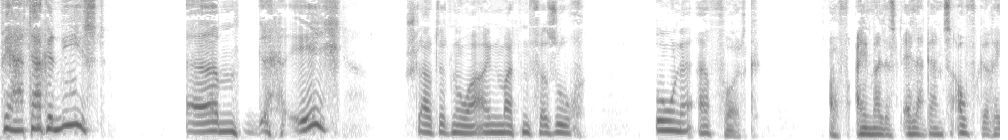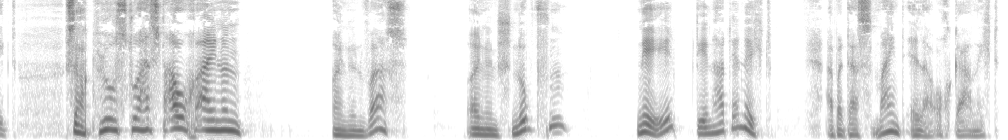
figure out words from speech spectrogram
Wer hat da genießt? Ähm, ich? startet Noah einen matten Versuch. Ohne Erfolg. Auf einmal ist Ella ganz aufgeregt. Sag bloß, du hast auch einen. Einen was? Einen Schnupfen? Nee, den hat er nicht. Aber das meint Ella auch gar nicht.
